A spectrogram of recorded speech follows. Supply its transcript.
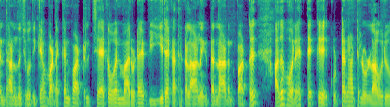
എന്താണെന്ന് ചോദിക്കാം. വടക്കൻ പാട്ടിൽ ചേകവന്മാരുടെ വീരകഥകളാണ് ഇടനാടൻ പാട്ട്. അതുപോലെ തെക്ക് കുട്ടനാട്ടിലുള്ള ഒരു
